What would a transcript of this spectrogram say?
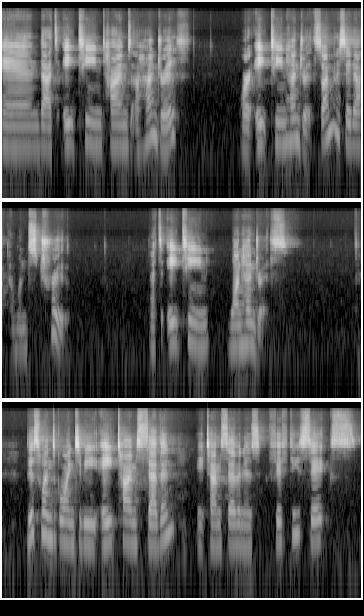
and that's 18 times a hundredth, or 18 hundredths. So I'm going to say that one's true. That's 18 one hundredths. This one's going to be 8 times 7. 8 times 7 is 56,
